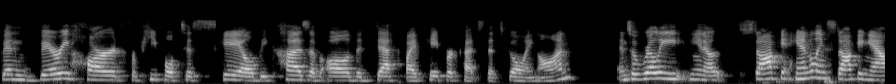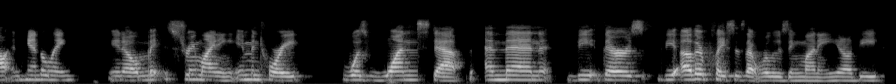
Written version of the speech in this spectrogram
been very hard for people to scale because of all of the death by paper cuts that's going on. And so, really, you know, stock handling stocking out and handling, you know, streamlining inventory was one step and then the there's the other places that we're losing money you know the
